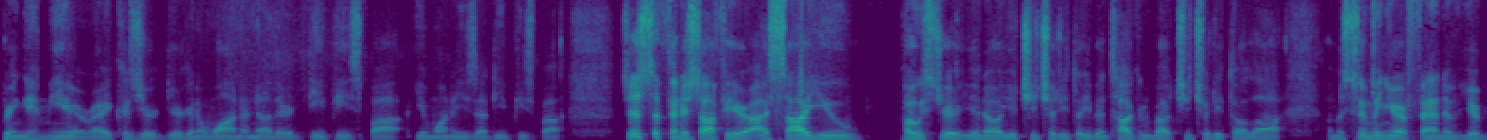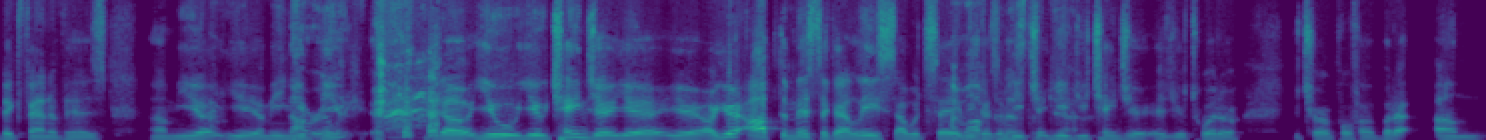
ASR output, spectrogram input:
bring him here, right? Because you're you're gonna want another DP spot. You want to use that DP spot. Just to finish off here, I saw you post your, you know, your Chicharito. You've been talking about Chicharito a lot. I'm assuming you're a fan of, you're a big fan of his. Um, you, you, I mean, Not you, really. you, you, know, you, you change your, your, your, or you're optimistic at least, I would say, I'm because of you, yeah. you, you change your, your Twitter, your Twitter profile. But uh, um,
